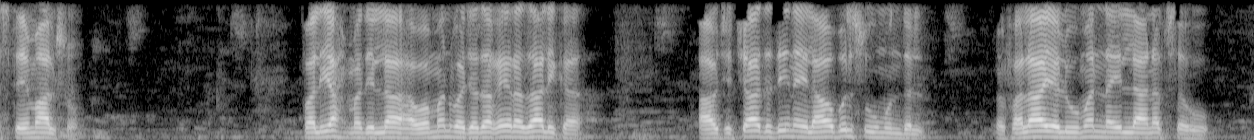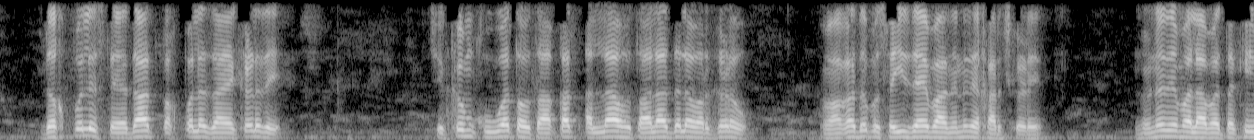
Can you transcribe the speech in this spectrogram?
استعمال شو فلیحمد الله ومن وجد غیر ذالک او چې چا د دین علاوه بل سو مندل فلا یلومن الا نفسه د خپل استعداد په خپل ځای کړ دی چې کوم قوت او طاقت الله تعالی دل ورکړو هغه د په صحیح ځای باندې نه خرج کړي نو نه ملامت کوي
